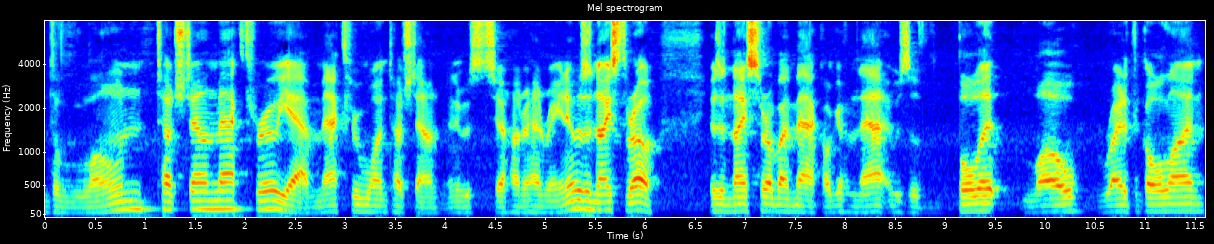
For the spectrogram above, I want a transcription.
the lone touchdown Mac threw. Yeah, Mac threw one touchdown, and it was to Hunter Henry, and it was a nice throw. It was a nice throw by Mac. I'll give him that. It was a bullet low, right at the goal line,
